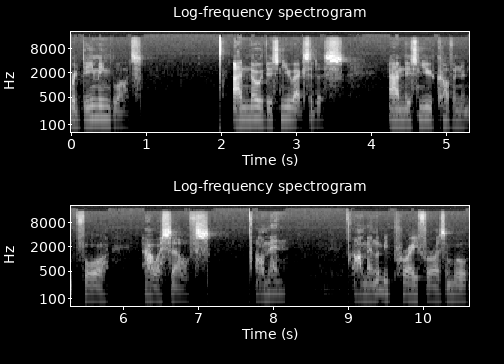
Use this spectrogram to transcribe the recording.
redeeming blood and know this new Exodus and this new covenant for ourselves. Amen. Amen. Let me pray for us and we'll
